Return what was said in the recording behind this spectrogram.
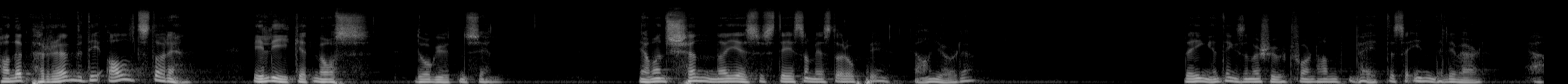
han er prøvd i alt, står det, i likhet med oss, dog uten synd. Ja, men skjønner Jesus det som jeg står oppi? Ja, han gjør det. Det er ingenting som er skjult for han. Han vet det så inderlig vel. Ja.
